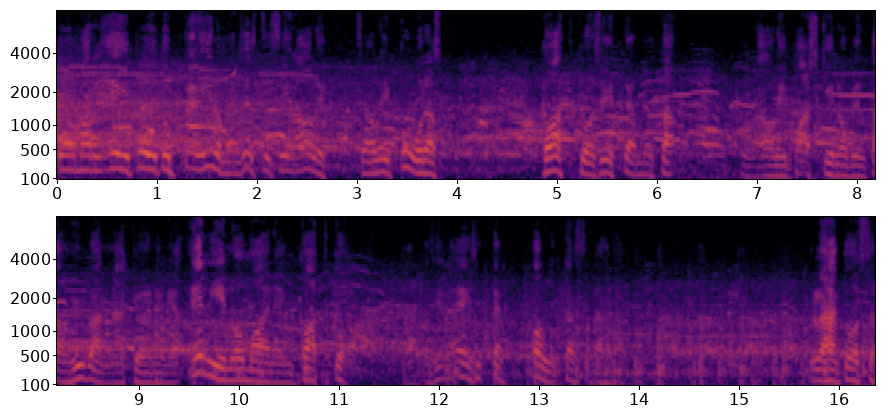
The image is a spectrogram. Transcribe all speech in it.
tuomari ei puutu. Peli ilmeisesti siinä oli. Se oli puhdas katko sitten, mutta kyllä oli Paskirovilta hyvän näköinen ja erinomainen katko. Mutta siinä ei sitten ollut tässä nähdään. Kyllähän tuossa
